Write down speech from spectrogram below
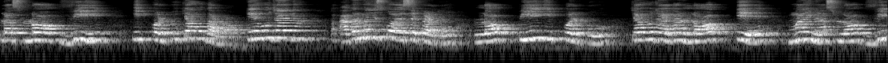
plus log V equal to क्या होगा? लॉग के हो जाएगा। तो अगर मैं इसको ऐसे कर दूँ लॉग पी इक्वल टू क्या हो जाएगा? लॉग के माइनस लॉग वी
